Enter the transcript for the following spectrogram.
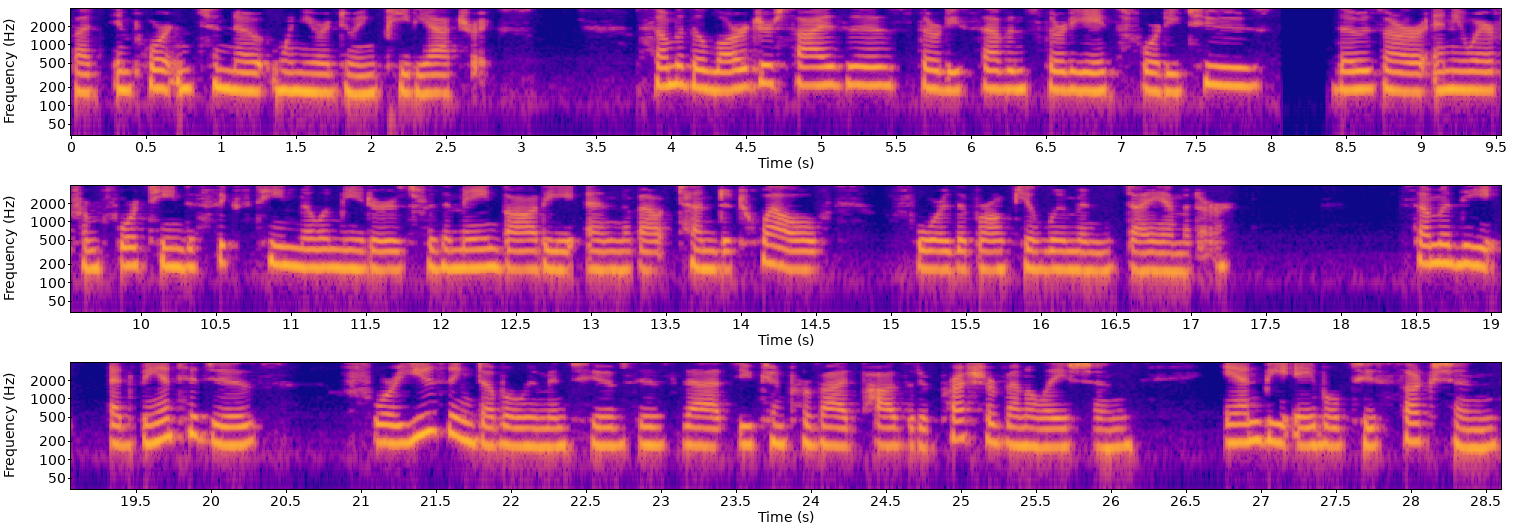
but important to note when you're doing pediatrics. Some of the larger sizes, 37s, 38s, 42s, those are anywhere from 14 to 16 millimeters for the main body and about 10 to 12 for the bronchial lumen diameter. Some of the advantages for using double lumen tubes is that you can provide positive pressure ventilation and be able to suction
